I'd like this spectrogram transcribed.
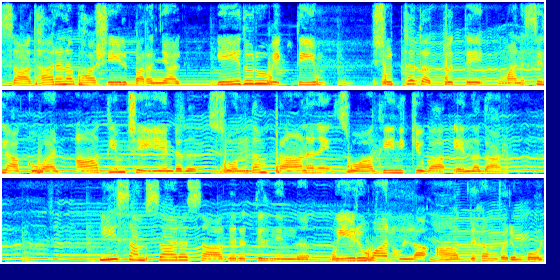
സാധാരണ ഭാഷയിൽ പറഞ്ഞാൽ ഏതൊരു വ്യക്തിയും ശുദ്ധ തത്വത്തെ മനസ്സിലാക്കുവാൻ ആദ്യം ചെയ്യേണ്ടത് സ്വന്തം പ്രാണനെ സ്വാധീനിക്കുക എന്നതാണ്. ഈ സംസാര സാഗരത്തിൽ നിന്ന് ഉയരുവാനുള്ള ആഗ്രഹം വരുമ്പോൾ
